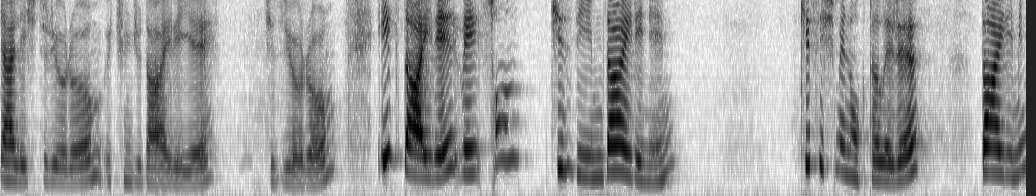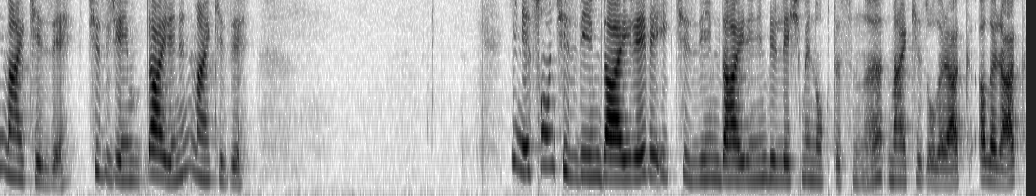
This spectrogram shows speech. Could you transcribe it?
yerleştiriyorum. Üçüncü daireyi çiziyorum. İlk daire ve son çizdiğim dairenin kesişme noktaları dairemin merkezi. Çizeceğim dairenin merkezi. Yine son çizdiğim daire ve ilk çizdiğim dairenin birleşme noktasını merkez olarak alarak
